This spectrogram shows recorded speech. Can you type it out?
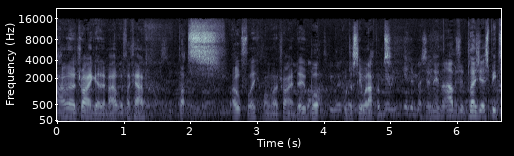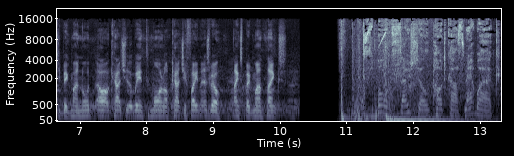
I'm going to try and get him out if I can. That's hopefully what I'm going to try and do. But we'll just see what happens. Listen, Nathan, absolute pleasure to speak to you, big man. No, I'll catch you at the weigh tomorrow and I'll catch you fighting it as well. Thanks, big man. Thanks. Sports Social Podcast Network.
